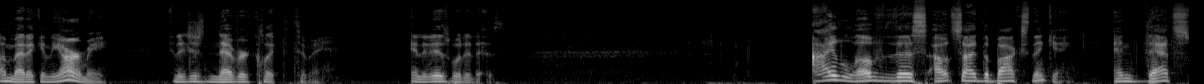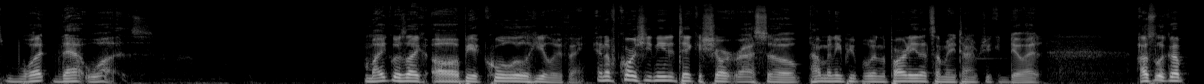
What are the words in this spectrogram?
a medic in the army and it just never clicked to me. And it is what it is. I love this outside the box thinking. And that's what that was. Mike was like, "Oh, it'd be a cool little healer thing." And of course, you need to take a short rest. So, how many people are in the party? That's how many times you can do it. I was look up.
